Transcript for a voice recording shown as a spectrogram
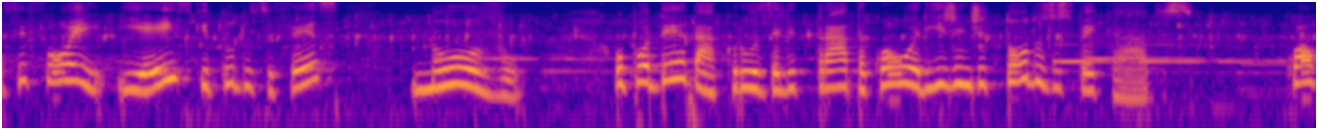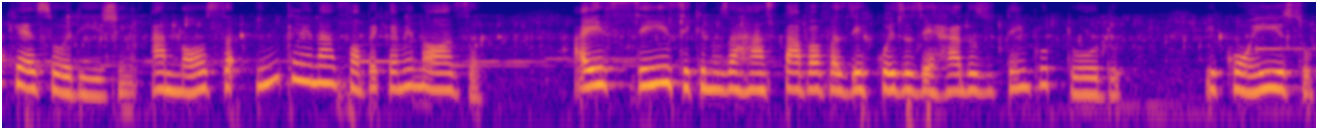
se foi, e eis que tudo se fez novo. O poder da cruz, ele trata qual a origem de todos os pecados. Qual que é essa origem? A nossa inclinação pecaminosa. A essência que nos arrastava a fazer coisas erradas o tempo todo. E com isso,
